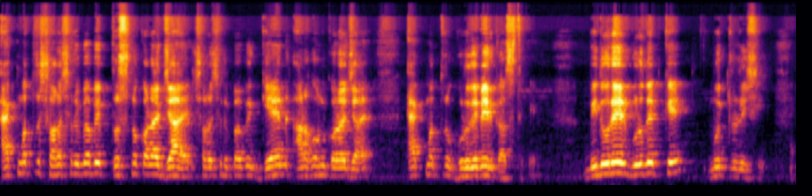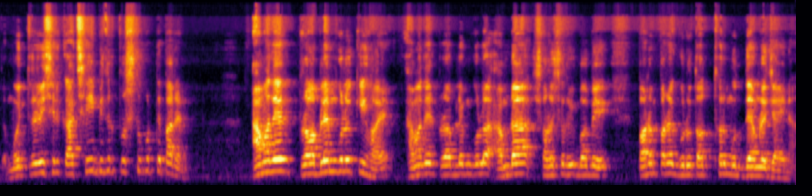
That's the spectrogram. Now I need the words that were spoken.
একমাত্র সরাসরিভাবে প্রশ্ন করা যায়, সরাসরিভাবে জ্ঞান আরোহণ করা যায় একমাত্র গুরুদেবের কাছ থেকে। বিদুরের গুরুদেবকে মৈত্র ঋষি। মৈত্র ঋষির কাছেই বিদুর প্রশ্ন করতে পারেন। আমাদের প্রবলেমগুলো কি হয়? আমাদের প্রবলেমগুলো আমরা সরাসরিভাবে পরম্পরা গুরু তথ্যর মধ্যে আমরা যাই না।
